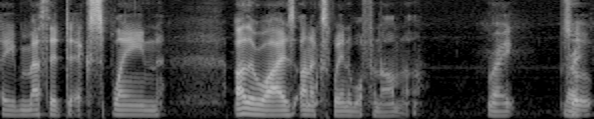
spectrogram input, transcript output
a method to explain otherwise unexplainable phenomena, right? So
